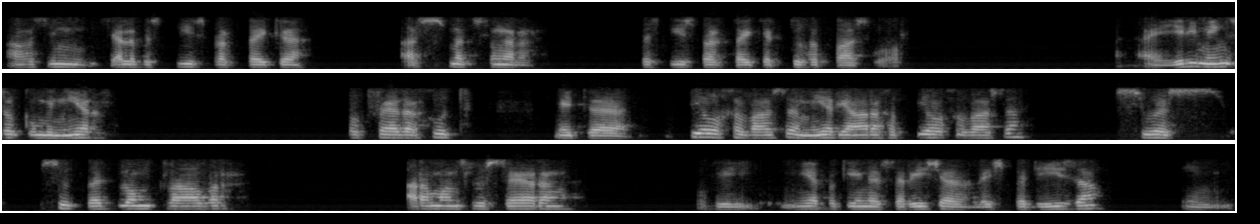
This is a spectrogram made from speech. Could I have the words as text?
aangesien selfe bestuurspraktyke as smitsvinger bestuurspraktyke toegepas word. Hierdie mengsel kombineer ook verder goed met 'n uh, peulgewasse, meerjarige peulgewasse soos soet witblomklawer, armanslusering of die meer bekende Sericea lespedisa en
